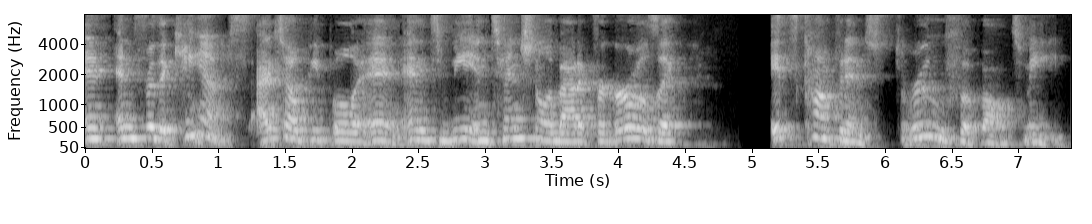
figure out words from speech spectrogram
and and for the camps, I tell people, and and to be intentional about it for girls, like, it's confidence through football to me.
